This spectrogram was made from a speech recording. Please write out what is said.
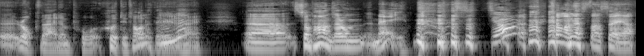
eh, rockvärlden på 70-talet. Är det det här. Eh, som handlar om mig. Ja. kan man nästan säga. Det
